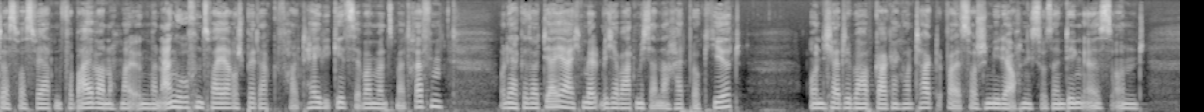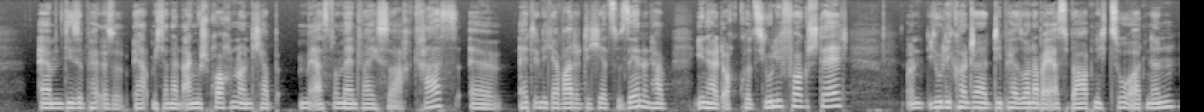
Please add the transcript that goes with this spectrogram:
das, was wir hatten, vorbei war, nochmal irgendwann angerufen, zwei Jahre später, habe gefragt, hey, wie geht's dir, wollen wir uns mal treffen? Und er hat gesagt, ja, ja, ich melde mich, aber hat mich danach halt blockiert. Und ich hatte überhaupt gar keinen Kontakt, weil Social Media auch nicht so sein Ding ist. Und ähm, diese, also er hat mich dann halt angesprochen und ich habe im ersten Moment war ich so, ach krass, äh, hätte nicht erwartet, dich hier zu sehen und habe ihn halt auch kurz Juli vorgestellt. Und Juli konnte die Person aber erst überhaupt nicht zuordnen.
